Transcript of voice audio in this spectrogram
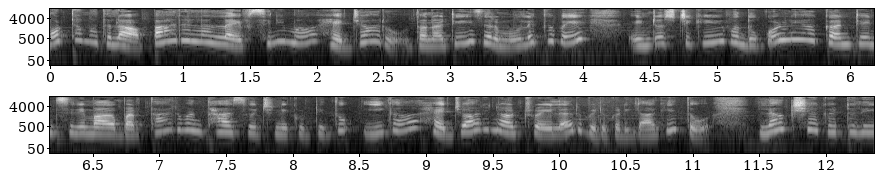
ಮೊಟ್ಟ ಮೊದಲ ಪ್ಯಾರಲಲ್ ಲೈಫ್ ಸಿನಿಮಾ ಹೆಜ್ಜಾರು. ತನ್ನ ಟೀಸರ್ ಮೂಲಕವೇ ಇಂಡಸ್ಟ್ರಿಗೆ ಒಂದು ಒಳ್ಳೆಯ ಕಂಟೆಂಟ್ ಸಿನಿಮಾ ಬರ್ತಾ ಇರುವಂತಹ ಸೂಚನೆ ಕೊಟ್ಟಿದ್ದು, ಈಗ ಹೆಜ್ಜಾರಿನ ಟ್ರೇಲರ್ ಬಿಡುಗಡೆಯಾಗಿದ್ದು, ಲಕ್ಷಗಟ್ಟಲೆ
